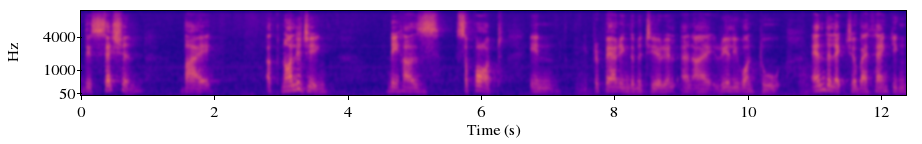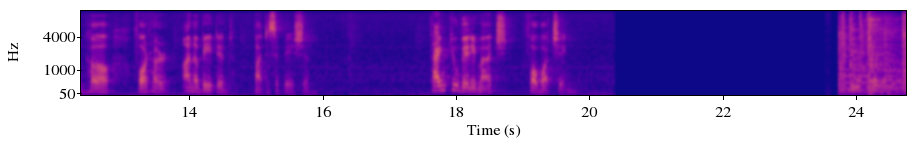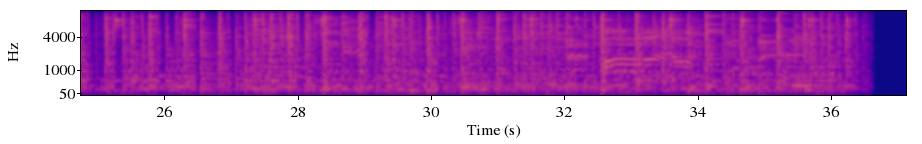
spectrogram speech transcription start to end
this session by acknowledging Neha's support in preparing the material and I really want to end the lecture by thanking her for her unabated participation. Thank you very much for watching.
